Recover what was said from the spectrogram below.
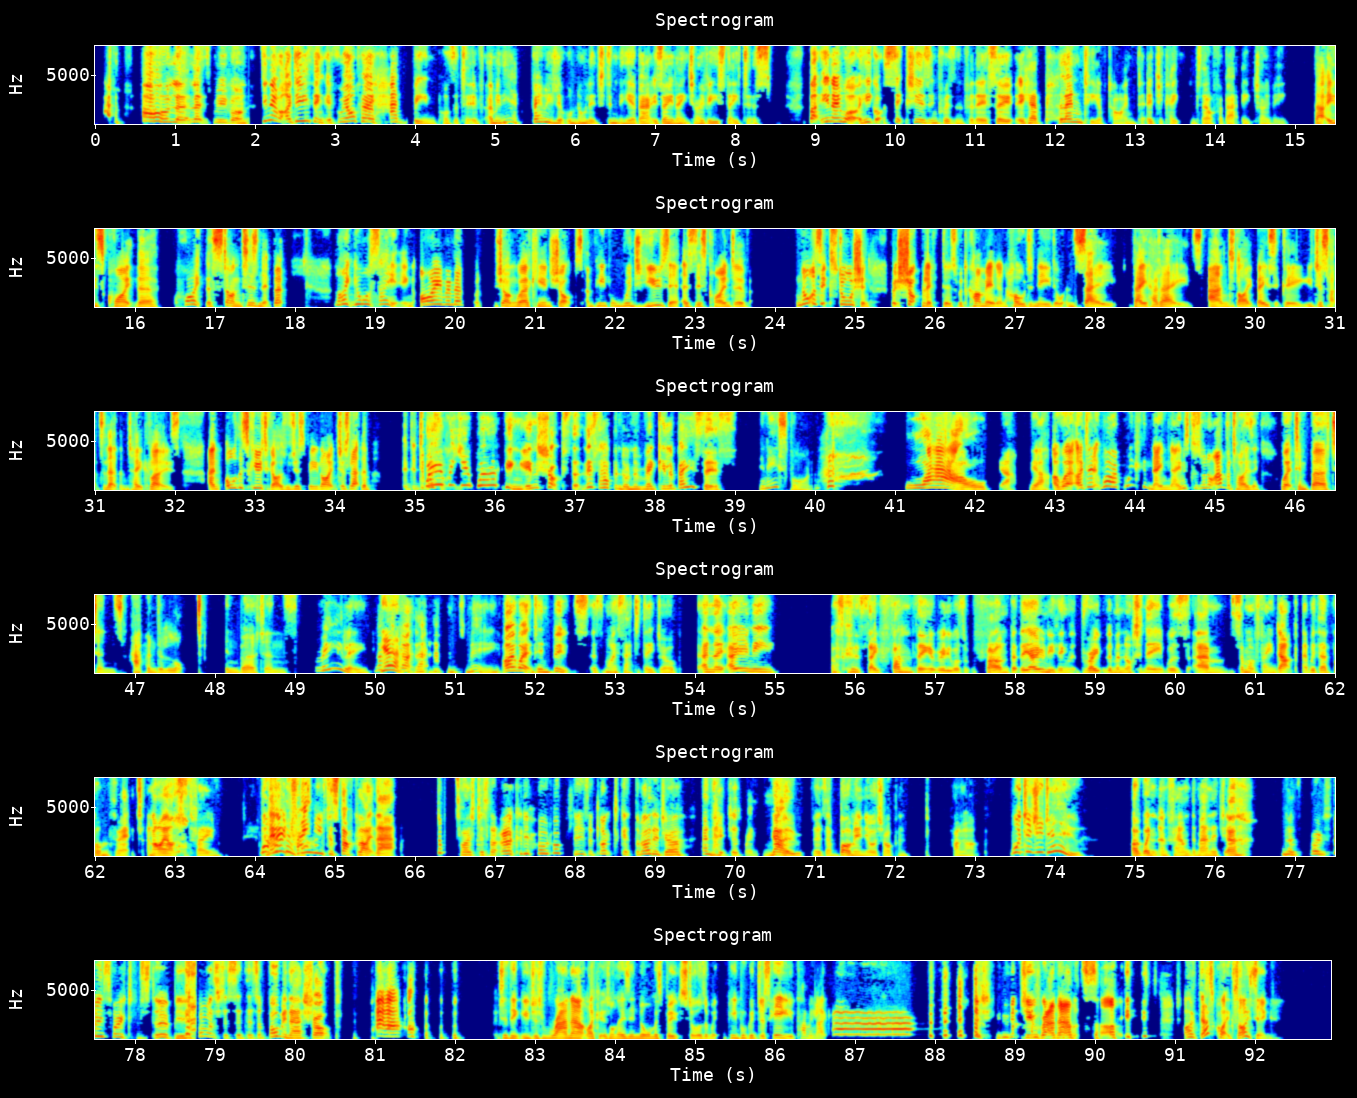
oh, look, let's move on. Do you know? I do think if Riolfo had been positive, I mean, he had very little knowledge, didn't he, about his own HIV status. But you know what? He got six years in prison for this. So he had plenty of time to educate himself about HIV. That is quite the quite the stunt, isn't it? But like you're saying, I remember when I was young working in shops and people would use it as this kind of not as extortion, but shoplifters would come in and hold a needle and say they had AIDS and like basically you just had to let them take clothes. And all the security guards would just be like, just let them. Where were you working in shops that this happened on a regular basis? in Eastbourne? Wow. Yeah, yeah. I work. I did. Well, we can name names because we're not advertising. Worked in Burton's. Happened a lot in Burton's. Really? Nothing Yeah. like that happened to me. I worked in Boots as my Saturday job, and the only I was going to say fun thing, it really wasn't fun, but the only thing that broke the monotony was um, someone phoned up with a bomb threat, and I answered the phone. What and they don't train you for stuff like that. So I was just like, oh, can you hold on, please? I'd like to get the manager. And they just went, no, there's a bomb in your shop and hung up. What did you do? I went and found the manager. I was, "Oh, I'm so sorry to disturb you. Someone's just said there's a bomb in our shop. Do you think you just ran out like it was on those enormous boot stores and people could just hear you coming like, ah! you, you ran outside? Oh, that's quite exciting.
